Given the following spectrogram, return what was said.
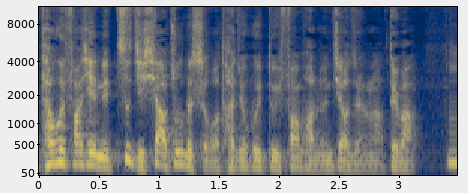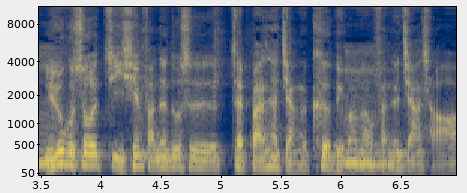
他会发现你自己下注的时候，他就会对方法论较真了，对吧？你如果说以前反正都是在班上讲个课，对吧？那我反正讲啥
